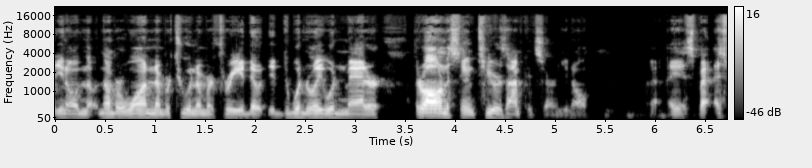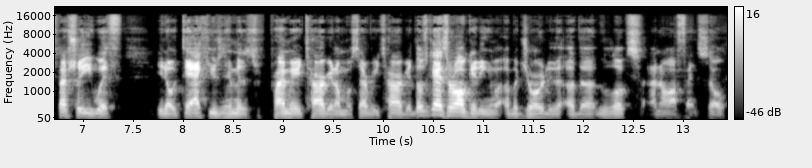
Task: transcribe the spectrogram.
you know number one, number two, and number three. It, it wouldn't really wouldn't matter. They're all in the same tier as I'm concerned. You know, uh, especially with you know Dak using him as primary target almost every target. Those guys are all getting a majority of the, of the looks on offense. So,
